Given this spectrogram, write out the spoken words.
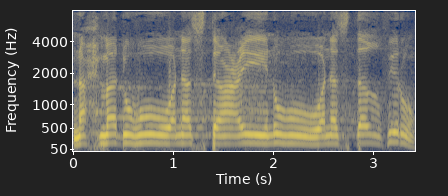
نحمده ونستعينه ونستغفره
